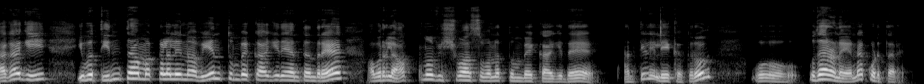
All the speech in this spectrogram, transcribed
ಹಾಗಾಗಿ ಇವತ್ತು ಇಂಥ ಮಕ್ಕಳಲ್ಲಿ ನಾವೇನು ತುಂಬಬೇಕಾಗಿದೆ ಅಂತಂದರೆ, ಅವರಲ್ಲಿ ಆತ್ಮವಿಶ್ವಾಸವನ್ನು ತುಂಬಬೇಕಾಗಿದೆ ಅಂತೇಳಿ ಲೇಖಕರು ಉದಾಹರಣೆಯನ್ನು ಕೊಡ್ತಾರೆ.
